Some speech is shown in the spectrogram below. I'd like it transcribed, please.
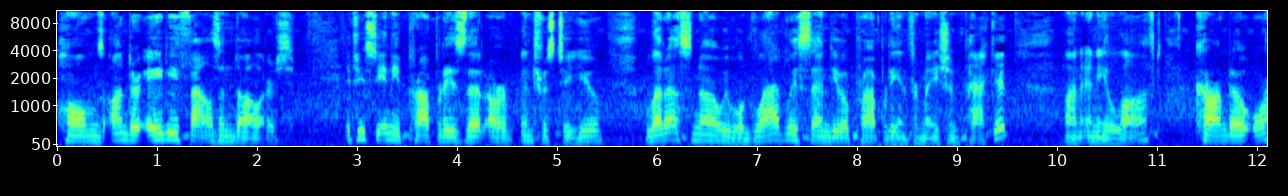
homes under $80,000. If you see any properties that are of interest to you, let us know. We will gladly send you a property information packet on any loft, condo, or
